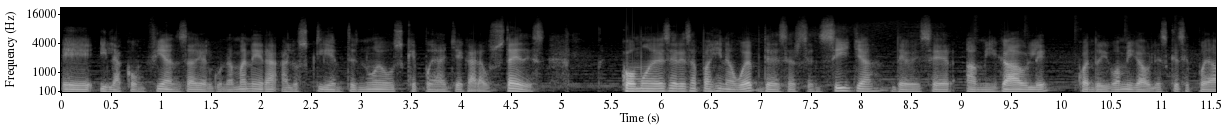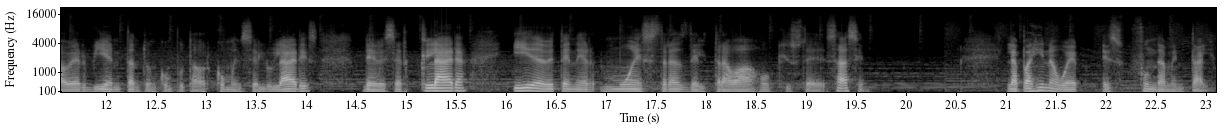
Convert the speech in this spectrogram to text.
eh, y la confianza de alguna manera a los clientes nuevos que puedan llegar a ustedes. ¿Cómo debe ser esa página web? Debe ser sencilla, debe ser amigable, cuando digo amigable es que se pueda ver bien tanto en computador como en celulares, debe ser clara y debe tener muestras del trabajo que ustedes hacen. La página web es fundamental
